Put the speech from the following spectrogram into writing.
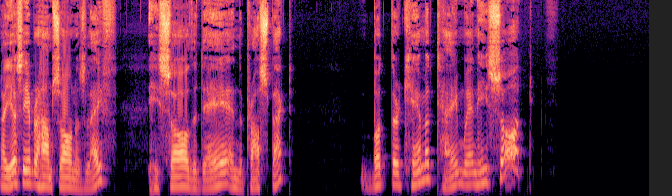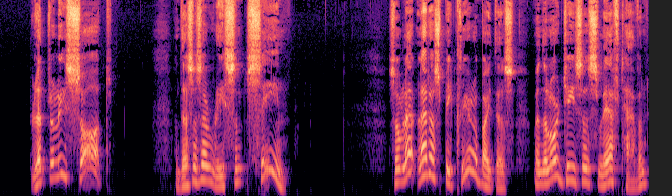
Now, yes, Abraham saw in his life, he saw the day and the prospect, but there came a time when he saw it. Literally saw it. And this is a recent scene. So let, let us be clear about this. When the Lord Jesus left heaven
